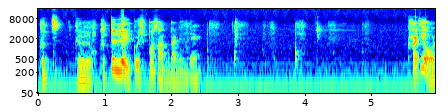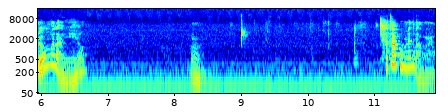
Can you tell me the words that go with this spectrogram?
붙, 그 붙들려 있고 싶어서 안 다는데 가기 어려운 건 아니에요. 응. 찾아보면 나와요.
